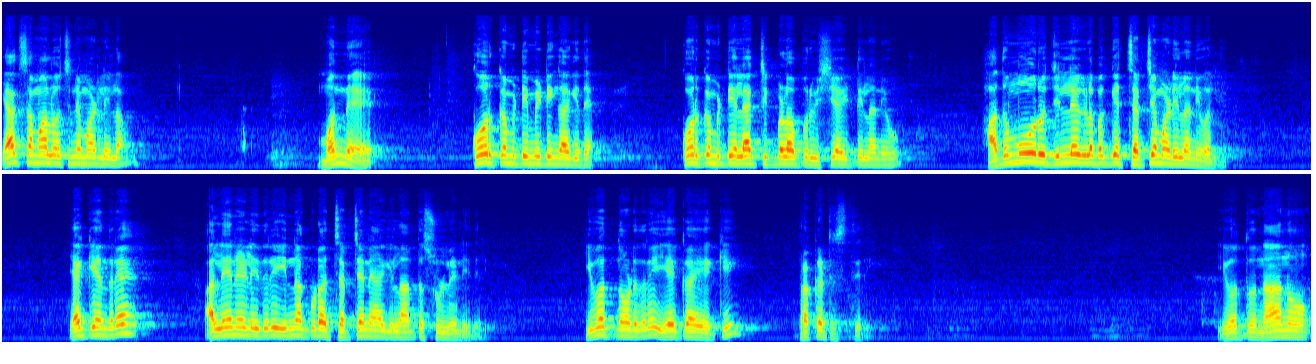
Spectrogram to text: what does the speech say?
ಯಾಕೆ ಸಮಾಲೋಚನೆ ಮಾಡಲಿಲ್ಲ? ಮೊನ್ನೆ ಕೋರ್ ಕಮಿಟಿ ಮೀಟಿಂಗ್ ಆಗಿದೆ. ಕೋರ್ ಕಮಿಟಿಯಲ್ಲಿ ಯಾಕೆ ಚಿಕ್ಕಬಳ್ಳಾಪುರ ವಿಷಯ ಇಟ್ಟಿಲ್ಲ ನೀವು? ಹದಿಮೂರು ಜಿಲ್ಲೆಗಳ ಬಗ್ಗೆ ಚರ್ಚೆ ಮಾಡಿಲ್ಲ ನೀವಲ್ಲಿ. ಯಾಕೆ ಅಂದರೆ ಅಲ್ಲೇನು ಹೇಳಿದಿರಿ? ಇನ್ನೂ ಕೂಡ ಚರ್ಚೆನೇ ಆಗಿಲ್ಲ ಅಂತ ಸುಳ್ಳು ಹೇಳಿದಿರಿ. ಇವತ್ತು ನೋಡಿದ್ರೆ ಏಕಾಏಕಿ ಪ್ರಕಟಿಸ್ತೀರಿ. ಇವತ್ತು ನಾನು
